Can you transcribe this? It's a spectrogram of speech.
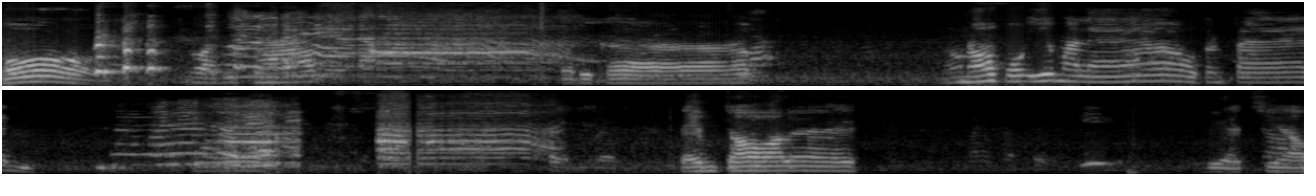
โอ้ สวัสดีครับ สวัสดีครับ น้องๆโฟอีฟมาแล้วแฟนๆ เต็มจอเลยเบียดเชียว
